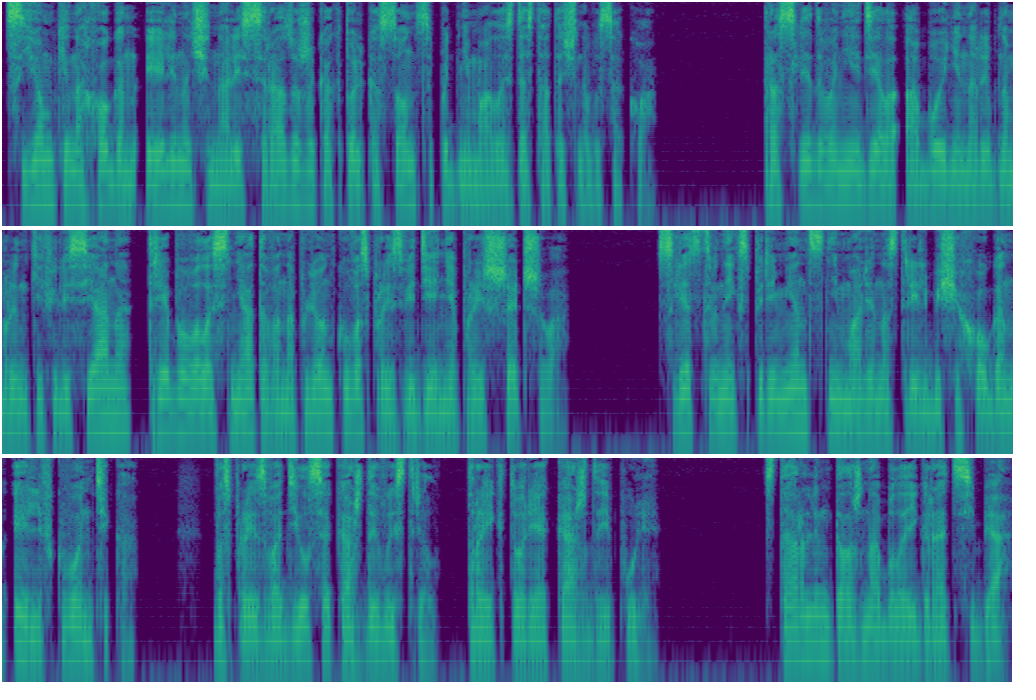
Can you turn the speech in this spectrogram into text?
Съемки на Хоган-Элли начинались сразу же, как только солнце поднималось достаточно высоко. Расследование дела о бойне на рыбном рынке Фелисиана требовало снятого на пленку воспроизведения происшедшего. Следственный эксперимент снимали на стрельбище Хоган-Элли в Квонтика. Воспроизводился каждый выстрел, траектория каждой пули. Старлинг должна была играть себя.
